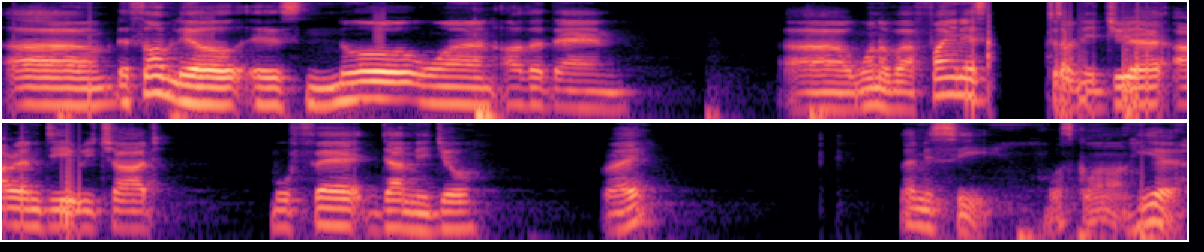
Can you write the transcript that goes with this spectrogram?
Um, the thumbnail is no one other than uh, one of our finest Nigeria, RMD Richard Mofe Damijo, right? Let me see what's going on here.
